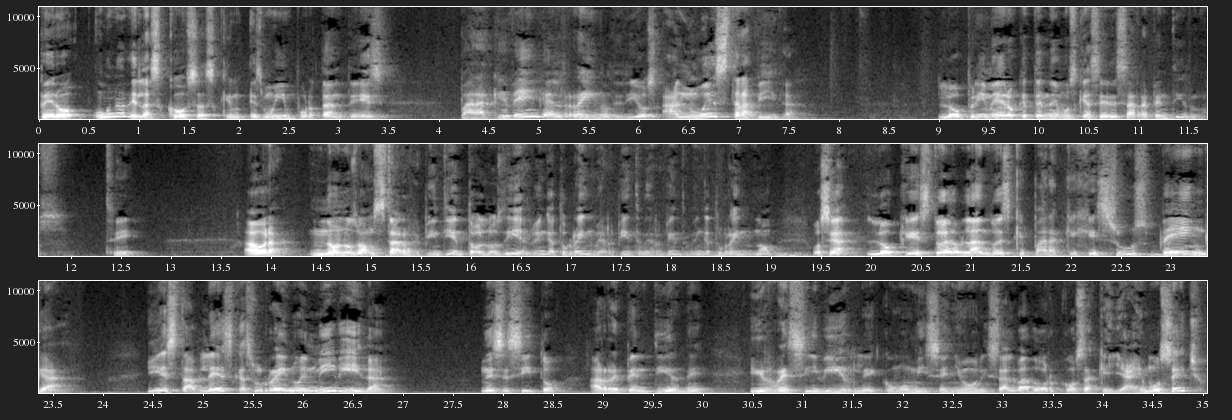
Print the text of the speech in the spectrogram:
Pero una de las cosas que es muy importante es, para que venga el reino de Dios a nuestra vida, lo primero que tenemos que hacer es arrepentirnos. ¿Sí? Ahora, no nos vamos a estar arrepintiendo todos los días. Venga tu reino, me arrepiento, me arrepiento, venga tu reino. No. O sea, lo que estoy hablando es que para que Jesús venga y establezca su reino en mi vida, necesito arrepentirme y recibirle como mi Señor y Salvador, cosa que ya hemos hecho.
